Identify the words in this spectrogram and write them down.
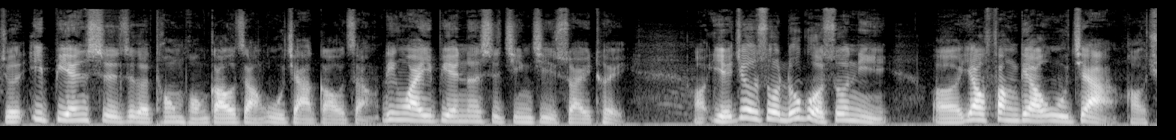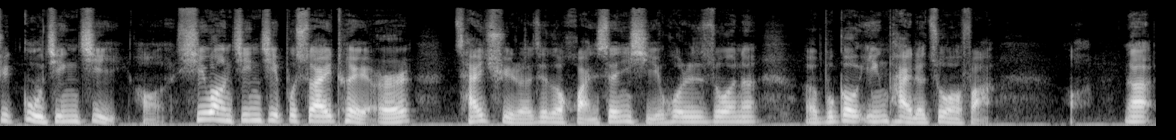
就是一边是这个通膨高涨、物价高涨，另外一边呢是经济衰退。好，也就是说，如果说你呃要放掉物价，好去顾经济，好希望经济不衰退，而采取了这个缓升息，或者是说呢呃不够鹰派的做法，那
